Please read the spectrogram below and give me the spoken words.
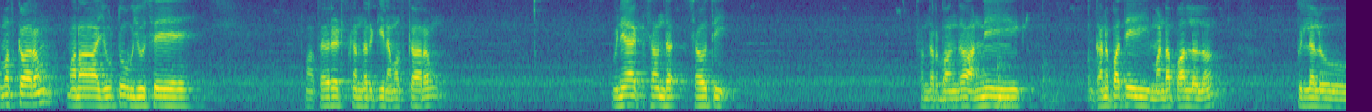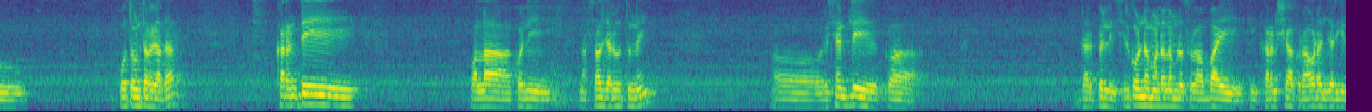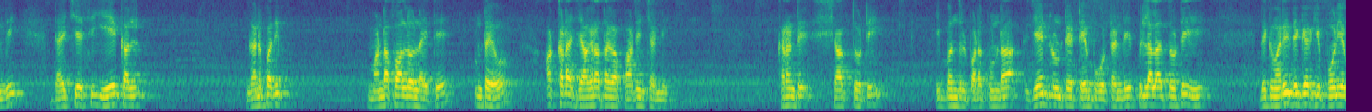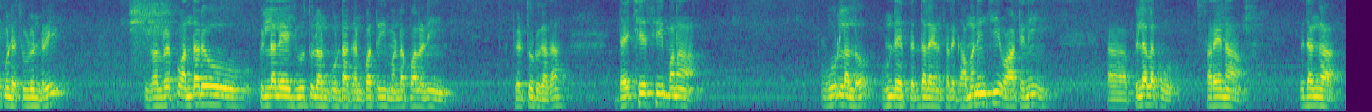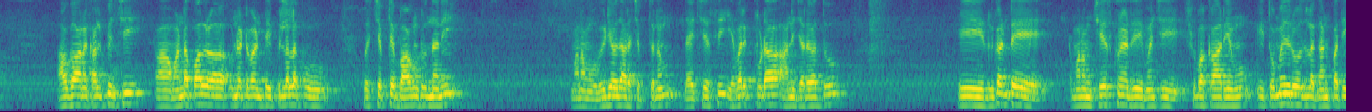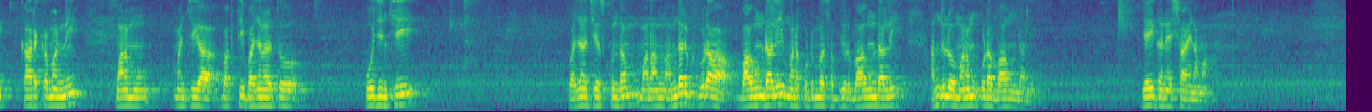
నమస్కారం. మన యూట్యూబ్ చూసే మా ఫేవరెట్స్కి అందరికీ నమస్కారం. వినాయక చంద చవితి సందర్భంగా అన్ని గణపతి మండపాలలో పిల్లలు పోతుంటారు కదా. కరెంటు వల్ల కొన్ని నష్టాలు జరుగుతున్నాయి. రీసెంట్లీ ఒక దర్పల్లి సిరికొండ మండలంలో అబ్బాయికి కరెంట్ షాక్ రావడం జరిగింది. దయచేసి ఏ కల్ గణపతి మండపాల్లో అయితే ఉంటాయో అక్కడ జాగ్రత్తగా పాటించండి. కరెంట్ షాక్ తోటి ఇబ్బందులు పడకుండా జైంట్లు ఉంటే టెంపు కొట్టండి. పిల్లలతోటి దగ్గర మరీ దగ్గరికి పోనీయకుండా చూడండి. ఇవాళ రేపు అందరూ పిల్లలే యూతులు అనుకుంటా గణపతి మండపాలని పెడుతురు కదా. దయచేసి మన ఊర్లలో ఉండే పెద్దలైనా సరే గమనించి వాటిని పిల్లలకు సరైన విధంగా అవగాహన కల్పించి ఆ మండపాల్లో ఉన్నటువంటి పిల్లలకు చెప్తే బాగుంటుందని మనము వీడియో ద్వారా చెప్తున్నాం. దయచేసి ఎవరికి కూడా హాని జరగద్దు. ఈ ఎందుకంటే మనం చేసుకునేది మంచి శుభకార్యము. ఈ తొమ్మిది రోజుల గణపతి కార్యక్రమాన్ని మనము మంచిగా భక్తి భజనలతో పూజించి భజన చేసుకుందాం. మనం అందరికీ కూడా బాగుండాలి మన కుటుంబ సభ్యులు బాగుండాలి అందులో మనం కూడా బాగుండాలి. జై గణేశాయ నమ.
